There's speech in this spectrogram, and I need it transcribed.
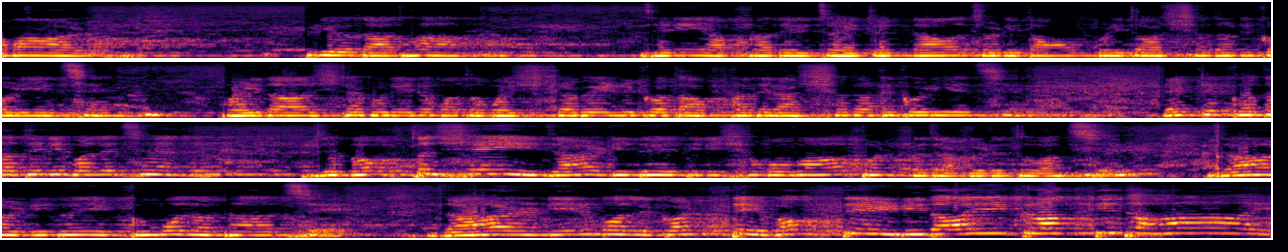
আমার প্রিয় দাদা, যিনি আপনাদের চৈতন্য চরিত অমৃত আস্বাদন করিয়েছেন, হরিদাস ঠাকুরের মতো বৈষ্ণবের কথা আপনাদের আস্বাদন করিয়েছেন। একটা কথা তিনি বলেছেন যে ভক্ত সেই, যার হৃদয়ে তিনি সমবাপন্ন জাগরিত আছে, যার হৃদয়ে কোমলতা আছে, যার নির্মল কণ্ঠে ভক্তের হৃদয় ক্রান্তিত হয়,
